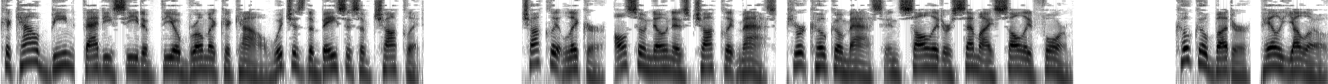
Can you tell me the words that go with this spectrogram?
Cacao bean – fatty seed of Theobroma cacao which is the basis of chocolate Chocolate liquor, also known as chocolate mass, pure cocoa mass in solid or semi-solid form. Cocoa butter, pale yellow,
